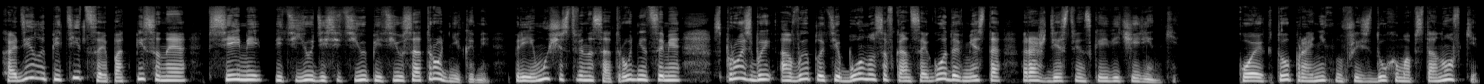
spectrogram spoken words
ходила петиция, подписанная всеми пятью-десятью пятью сотрудниками, преимущественно сотрудницами, с просьбой о выплате бонуса в конце года вместо рождественской вечеринки. Кое-кто, проникнувшись духом обстановки,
